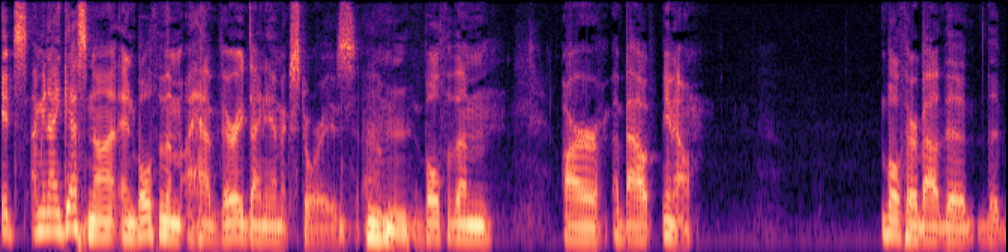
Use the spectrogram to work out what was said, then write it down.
It's, I mean, I guess not. And both of them have very dynamic stories. Um, Both of them are about you know both are about the the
